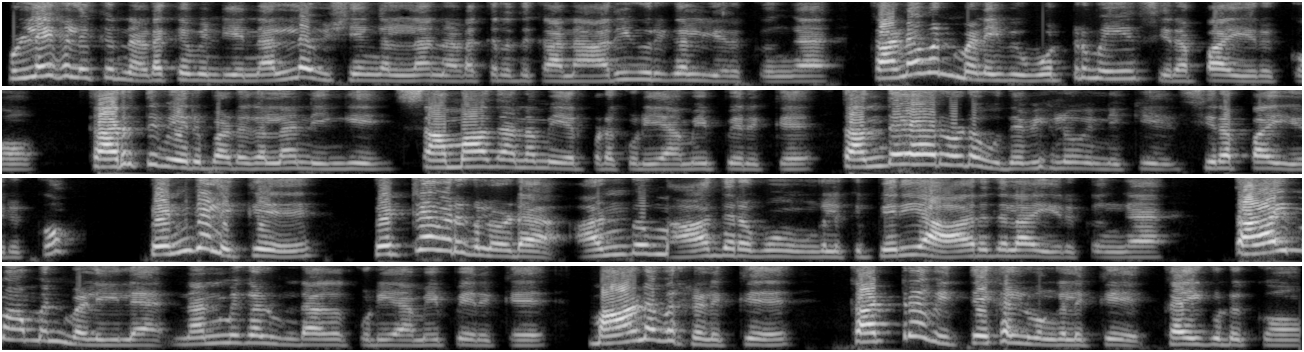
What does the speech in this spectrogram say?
பிள்ளைகளுக்கு நடக்க வேண்டிய நல்ல விஷயங்கள்லாம் நடக்கிறதுக்கான அறிகுறிகள் இருக்குங்க. கணவன் மனைவி ஒற்றுமையும் சிறப்பா இருக்கும். கருத்து வேறுபாடுகள்லாம் நீங்கி சமாதானம் ஏற்படக்கூடிய அமைப்பு இருக்கு. தந்தையாரோட உதவிகளும் இன்னைக்கு சிறப்பா இருக்கும். பெண்களுக்கு பெற்றவர்களோட அன்பும் ஆதரவும் உங்களுக்கு பெரிய ஆறுதலா இருக்குங்க. தாய்மாமன் வழியில நன்மைகள் உண்டாகக்கூடிய அமைப்பு இருக்கு. மாணவர்களுக்கு கற்ற வித்தைகள் உங்களுக்கு கை கொடுக்கும்.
